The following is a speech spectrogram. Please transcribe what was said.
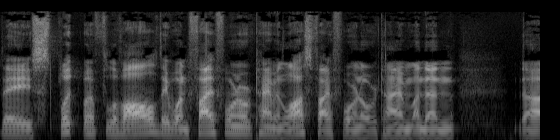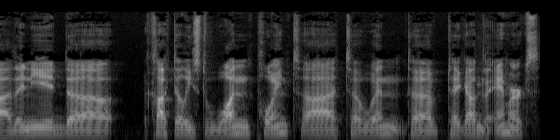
they split with Laval. They won five four in overtime and lost five four in overtime, and then uh, they need uh, collect at least one point uh, to win to take out the Amerks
